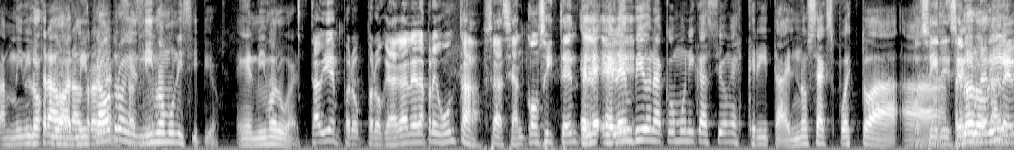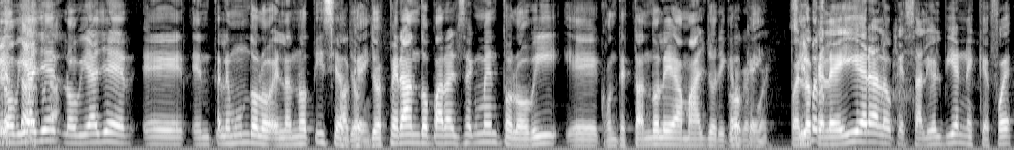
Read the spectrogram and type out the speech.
administra, los, administra otro en el mismo municipio, en el mismo lugar. Está bien, pero, pero que háganle la pregunta, o sea, sean consistentes. Él, él eh, envió una comunicación escrita, él no se ha expuesto a... a pues lo, vi, lo, vi, ayer, lo vi ayer eh, en Telemundo en las noticias, yo, yo, esperando para el segmento, lo vi eh, contestándole a Marjorie, creo que fue. Pues lo que leí era lo que salió el viernes, que fue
